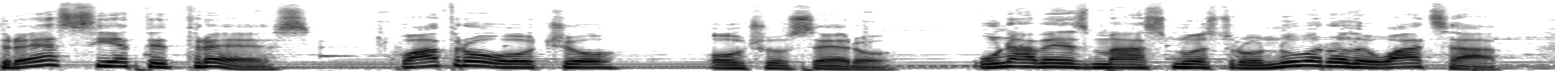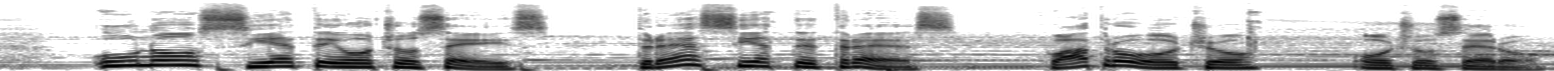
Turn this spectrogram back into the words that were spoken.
1-786-373-4880. Una vez más, nuestro número de WhatsApp 1-786-373-4880.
